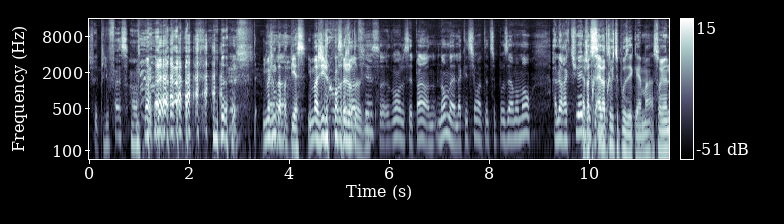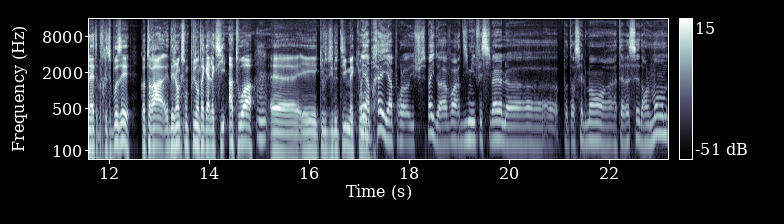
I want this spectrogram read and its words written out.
Je fais pile ou face. Imagine que t'as pas de pièce. Imagine dans un jour. Pas t'as de pas de pièce. pièce, euh, Non, je sais pas. Non, mais la question va peut-être se poser à un moment. À l'heure actuelle, Elle va, sais- elle va très vite se poser quand même. Hein. Soyons honnêtes, elle va très vite se poser. Quand tu auras des gens qui sont plus dans ta galaxie à toi Mm. euh, et qui vous utilisent l'outil, mais qui Oui, ont- après, il y a pour, le- je sais pas, il doit y avoir 10 000 festivals euh, potentiellement euh, intéressés dans le monde.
